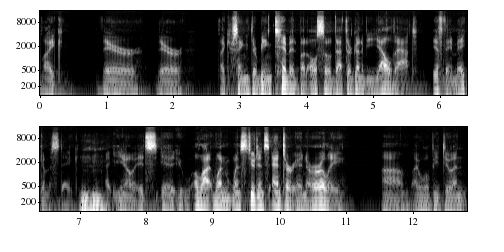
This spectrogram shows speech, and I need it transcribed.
like they're, they're, like you're saying, they're being timid, but also that they're going to be yelled at if they make a mistake. Uh, You know, it's it, a lot when when students enter in early. Um, I will be doing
